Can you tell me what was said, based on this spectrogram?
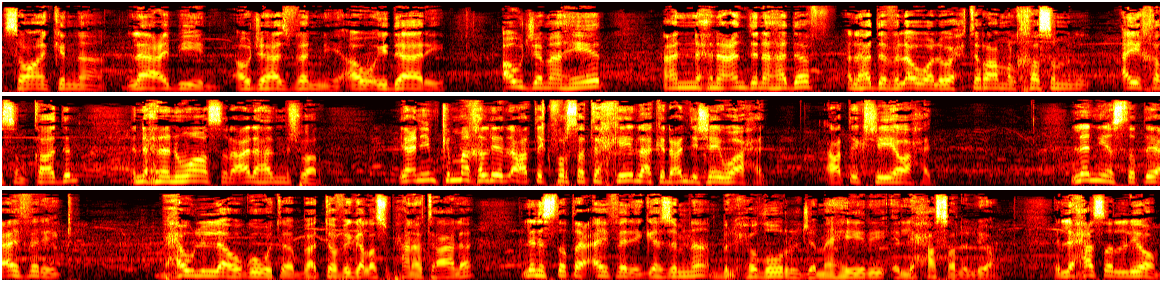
سواء كنا لاعبين أو جهاز فني أو إداري أو جماهير عن إحنا عندنا هدف. الهدف الأول هو احترام الخصم أي خصم قادم إن إحنا نواصل على هذا المشوار. يعني يمكن ما أخلي أعطيك فرصة تحكي لكن عندي شيء واحد. أعطيك شيء واحد. لن يستطيع أي فريق. بحول الله وقوته بعد توفيق الله سبحانه وتعالى لن يستطيع أي فريق. يهزمنا بالحضور الجماهيري اللي حصل اليوم. اللي حصل اليوم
